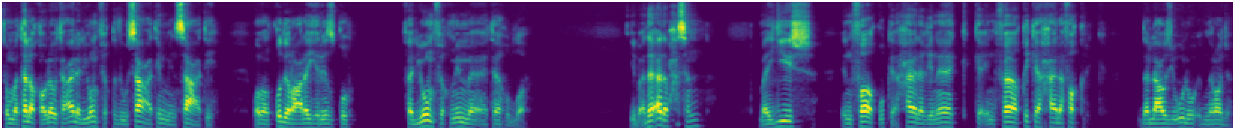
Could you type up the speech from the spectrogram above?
ثم تلا قوله تعالى لينفق ذو سعة من سعته ومن قدر عليه رزقه فلينفق مما آتاه الله. يبقى ده أدب حسن ما يجيش إنفاقك حال غناك كإنفاقك حال فقرك. ده اللي عاوز يقوله ابن رجب.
